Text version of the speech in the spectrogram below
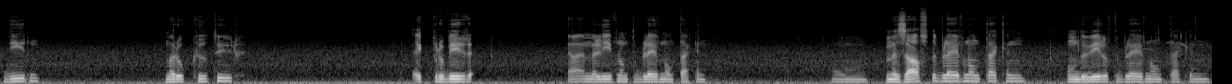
dieren, maar ook cultuur. Ik probeer ja, in mijn leven om te blijven ontdekken. Om mezelf te blijven ontdekken, om de wereld te blijven ontdekken.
